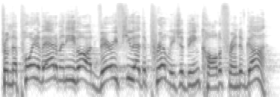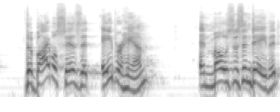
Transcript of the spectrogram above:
From the point of Adam and Eve on, very few had the privilege of being called a friend of God. The Bible says that Abraham and Moses and David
